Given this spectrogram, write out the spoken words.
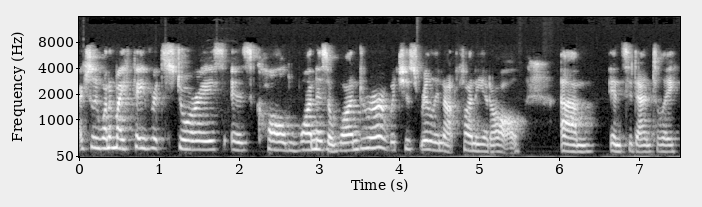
Actually, one of my favorite stories is called One is a Wanderer, which is really not funny at all, um, incidentally.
